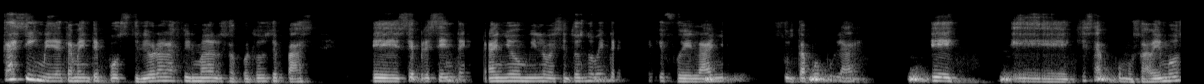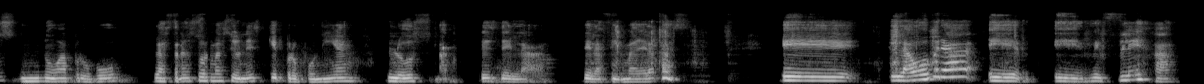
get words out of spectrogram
casi inmediatamente posterior a la firma de los acuerdos de paz. se presenta en el año 1990, que fue el año de consulta popular, que como sabemos no aprobó las transformaciones que proponían los actores de la, de la firma de la paz. Eh, la obra eh, eh, refleja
